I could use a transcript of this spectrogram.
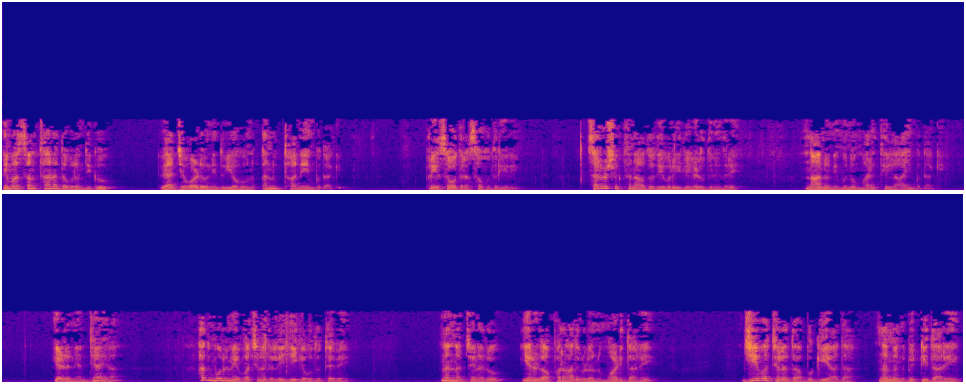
ನಿಮ್ಮ ಸಂತಾನದವರೊಂದಿಗೂ ವ್ಯಾಜ್ಯವಾಡುವನೆಂದು ಯಹೋನು ಅನ್ನುತ್ತಾನೆ ಎಂಬುದಾಗಿ. ಪ್ರಿಯ ಸಹೋದರ ಸಹೋದರಿಯರೇ, ಸರ್ವಶಕ್ತನಾದ ದೇವರು ಇಲ್ಲಿ ಹೇಳುವುದೇನೆಂದರೆ, ನಾನು ನಿಮ್ಮನ್ನು ಮರೆತಿಲ್ಲ ಎಂಬುದಾಗಿ. ಎರಡನೇ ಅಧ್ಯಾಯ ಹದಿಮೂರನೇ ವಚನದಲ್ಲಿ ಹೀಗೆ ಓದುತ್ತೇವೆ. ನನ್ನ ಜನರು ಎರಡು ಅಪರಾಧಗಳನ್ನು ಮಾಡಿದ್ದಾರೆ. ಜೀವಜಲದ ಬುಗ್ಗಿಯಾದ ನನ್ನನ್ನು ಬಿಟ್ಟಿದ್ದಾರೆ.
